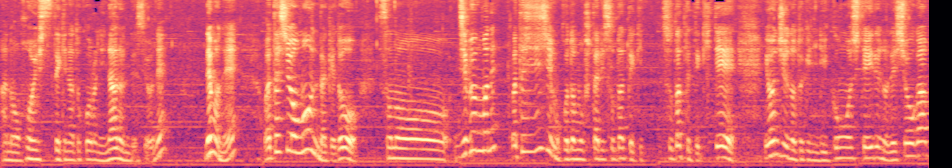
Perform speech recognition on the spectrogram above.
あの本質的なところになるんですよね。でもね私思うんだけどその自分もね私自身も子供2人育てき育ててきて40の時に離婚をしているので小学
